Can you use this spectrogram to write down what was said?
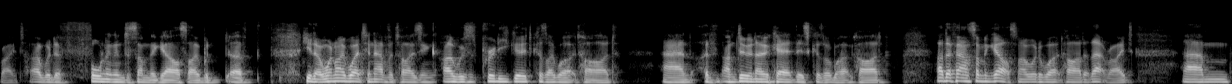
right? I would have fallen into something else. I would, uh, you know, when I worked in advertising, I was pretty good because I worked hard. And I, am doing okay at this because I worked hard. I'd have found something else and I would have worked hard at that, right? Um,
